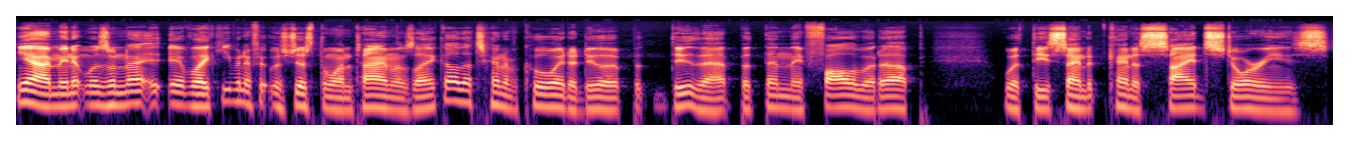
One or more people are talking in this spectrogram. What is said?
Yeah, I mean, it was a ni- it, like even if it was just the one time, I was like, oh, that's kind of a cool way to do it, but do that. But then they follow it up with these kind of kind of side stories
